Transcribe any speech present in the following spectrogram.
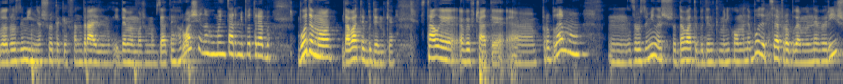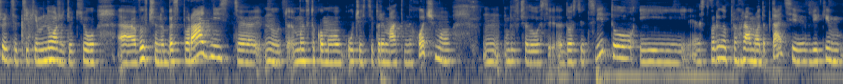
розуміння, що таке фандрайзинг і де ми можемо взяти гроші на гуманітарні потреби. Будемо давати будинки. Стали вивчати е, проблему. Зрозуміли, що давати будинки нікому не буде. Це проблема не вирішується, тільки множить оцю е, вивчену безпорадність. Ну, Ми в такому участі приймати не хочемо вивчили досвід світу і створили програму адаптації, в яким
